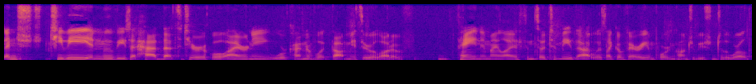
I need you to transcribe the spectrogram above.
and sh- TV and movies that had that satirical irony were kind of what got me through a lot of pain in my life. And so to me, that was like a very important contribution to the world.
